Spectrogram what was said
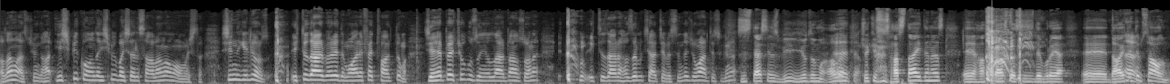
Alamaz çünkü hiçbir konuda hiçbir başarı sağlanamamıştı. Şimdi geliyoruz. İktidar böyle de muhalefet farklı mı? CHP çok uzun yıllardan sonra iktidara hazırlık çerçevesinde cumartesi günü Siz isterseniz bir yudumu alın. Evet. Çünkü siz hastaydınız. E, hasta hasta sizi de buraya e, davet Evet. ettim. Sağ olun.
